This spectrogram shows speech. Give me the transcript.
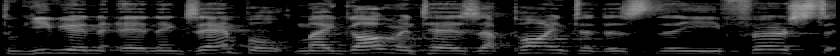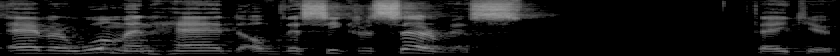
to give you an, an example, my government has appointed as the first ever woman head of the Secret Service. Thank you.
